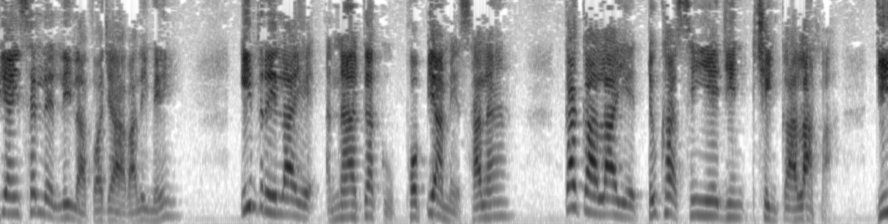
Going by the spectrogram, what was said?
ပြိုင်ဆက်လက်လေ့လာသွားကြရပါလိမ့်မယ်။ဣသရေလရဲ့အနာဂတ်ကိုဖော်ပြမယ်ဆာလံ ကကလရဲ့ဒုက္ခဆင်းရဲခြင်းအချိန်ကာလမှာဒီ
